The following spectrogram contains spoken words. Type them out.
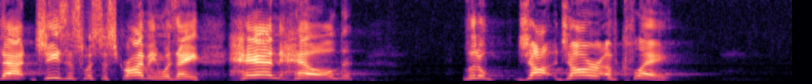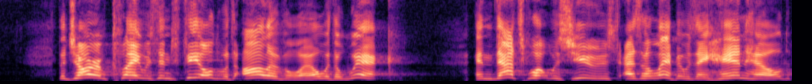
that Jesus was describing was a handheld little jar of clay. The jar of clay was then filled with olive oil with a wick, and that's what was used as a lamp. It was a handheld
